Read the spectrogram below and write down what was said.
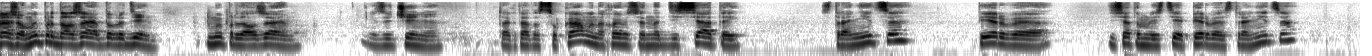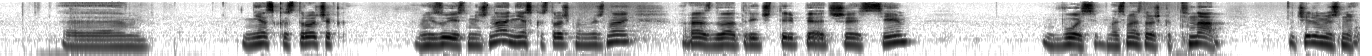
Хорошо, мы продолжаем. Добрый день. Мы продолжаем изучение трактата Сука. Мы находимся на десятой странице. Первая, десятом листе первая страница. Эм, несколько строчек. Внизу есть мешна, несколько строчек над мешной. Раз, два, три, четыре, пять, шесть, семь, восемь. Восьмая строчка. Тна. Учили в Мишне.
